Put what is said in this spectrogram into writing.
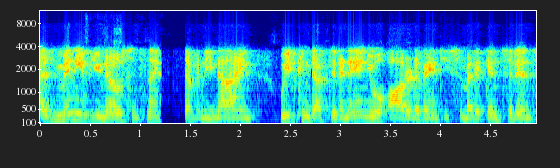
As many of you know, since 1979, we've conducted an annual audit of anti Semitic incidents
